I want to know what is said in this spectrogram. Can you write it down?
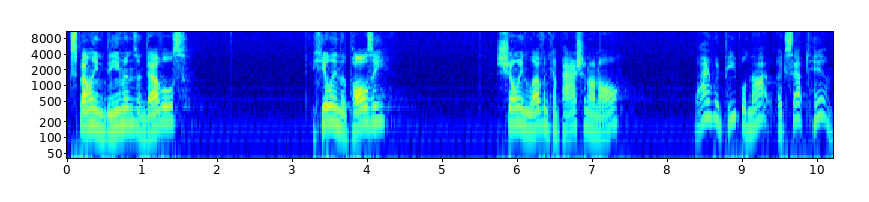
expelling demons and devils healing the palsy, showing love and compassion on all. Why would people not accept him?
